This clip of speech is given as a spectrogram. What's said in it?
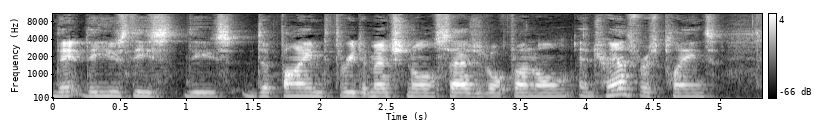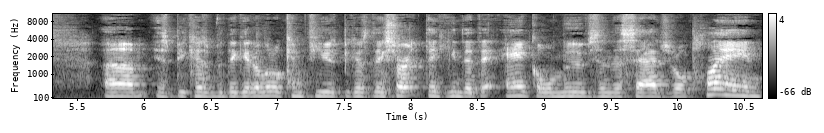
they, they use these these defined three-dimensional sagittal, frontal, and transverse planes um, is because they get a little confused because they start thinking that the ankle moves in the sagittal plane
